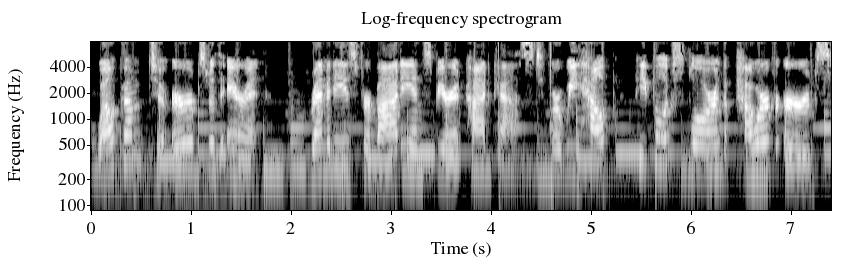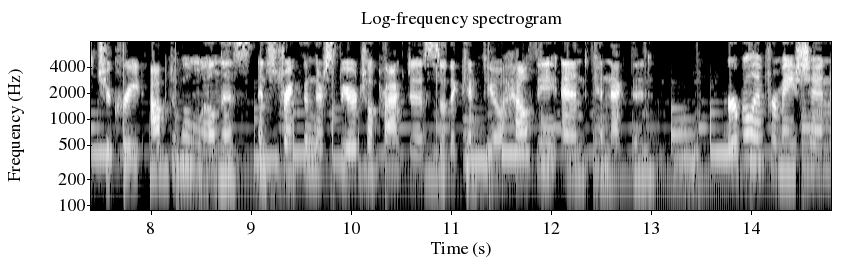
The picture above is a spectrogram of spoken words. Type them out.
Welcome to Herbs with Erin, Remedies for Body and Spirit podcast, where we help people explore the power of herbs to create optimal wellness and strengthen their spiritual practice so they can feel healthy and connected. Herbal information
